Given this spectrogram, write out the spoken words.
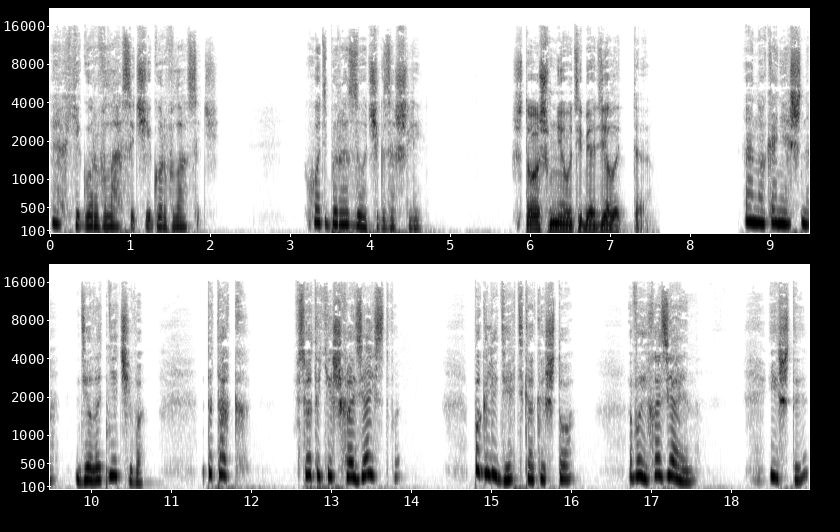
Эх, Егор Власыч, Егор Власыч, хоть бы разочек зашли. Что ж мне у тебя делать-то? Оно, конечно, делать нечего. Да так, все-таки ж хозяйство. Поглядеть, как и что. Вы хозяин. Ишь ты,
